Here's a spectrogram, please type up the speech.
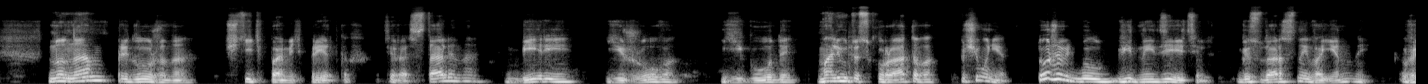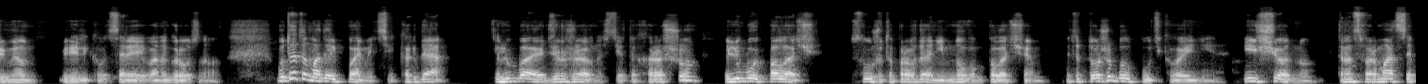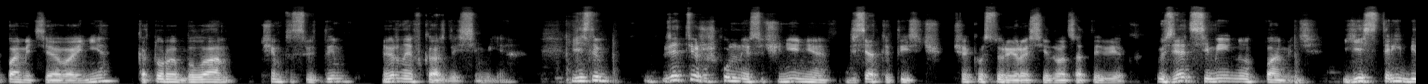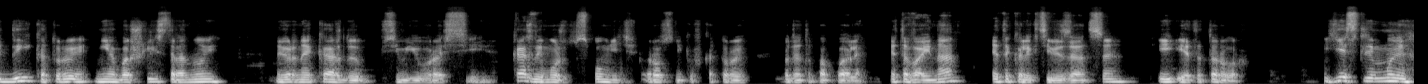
Но нам предложено чтить память предков Сталина, Берии, Ежова, Егоды, Малюта Скуратова. Почему нет? Тоже ведь был видный деятель, государственный, военный времен великого царя Ивана Грозного. Вот эта модель памяти, когда любая державность – это хорошо, любой палач служит оправданием новым палачам, это тоже был путь к войне. И еще одно – трансформация памяти о войне, которая была чем-то святым, наверное, в каждой семье. Если взять те же школьные сочинения десятки тысяч «Человек в истории России 20 век», взять семейную память, есть три беды, которые не обошли стороной, наверное, каждую семью в России. Каждый может вспомнить родственников, которые куда-то попали. Это война, это коллективизация и это террор. Если мы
